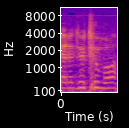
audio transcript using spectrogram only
got to do two more.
